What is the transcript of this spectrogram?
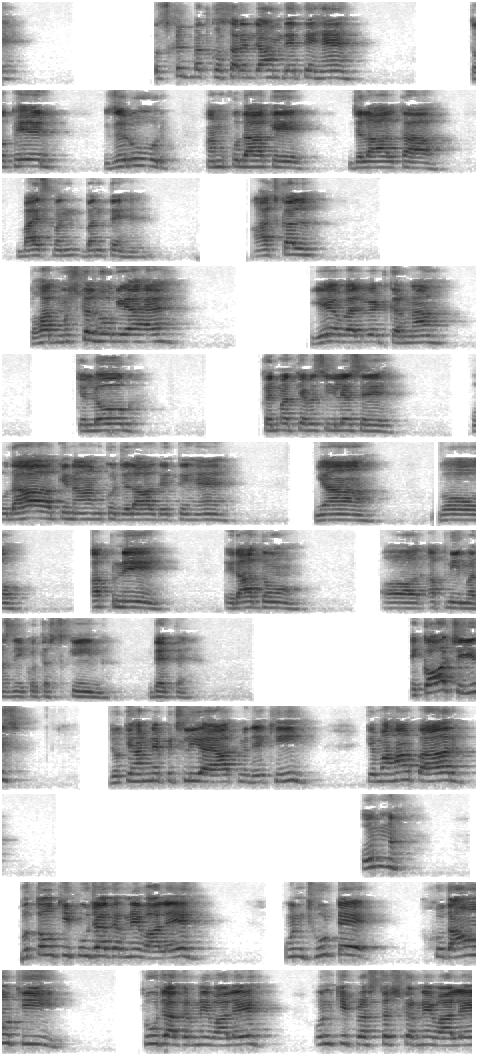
उस खिदमत को सरंजाम देते हैं तो फिर ज़रूर हम खुदा के जलाल का बायस बन, बनते हैं। आजकल बहुत मुश्किल हो गया है ये अवेलुएट करना। कि लोग खिदमत के वसीले से खुदा के नाम को जलाल देते हैं या वो अपने इरादों और अपनी मर्ज़ी को तस्कीन देते हैं। एक और चीज़ जो कि हमने पिछली आयात में देखी कि वहाँ पर उन बुतों की पूजा करने वाले उन झूठे खुदाओं की पूजा करने वाले, उनकी प्रस्तश करने वाले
